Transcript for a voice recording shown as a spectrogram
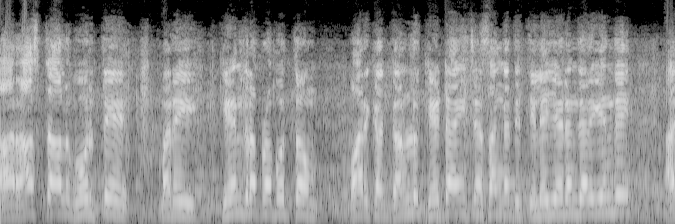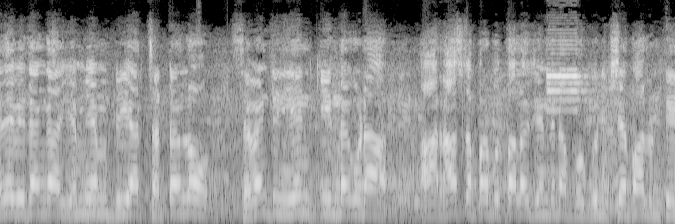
ఆ రాష్ట్రాలు కోరితే మరి కేంద్ర ప్రభుత్వం వారికి ఆ గనులు కేటాయించిన సంగతి తెలియజేయడం జరిగింది. అదేవిధంగా ఎంఎండిఆర్ చట్టంలో సెవెంటీన్ ఏన్ కింద కూడా ఆ రాష్ట్ర ప్రభుత్వాలకు చెందిన బొగ్గు నిక్షేపాలుంటే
